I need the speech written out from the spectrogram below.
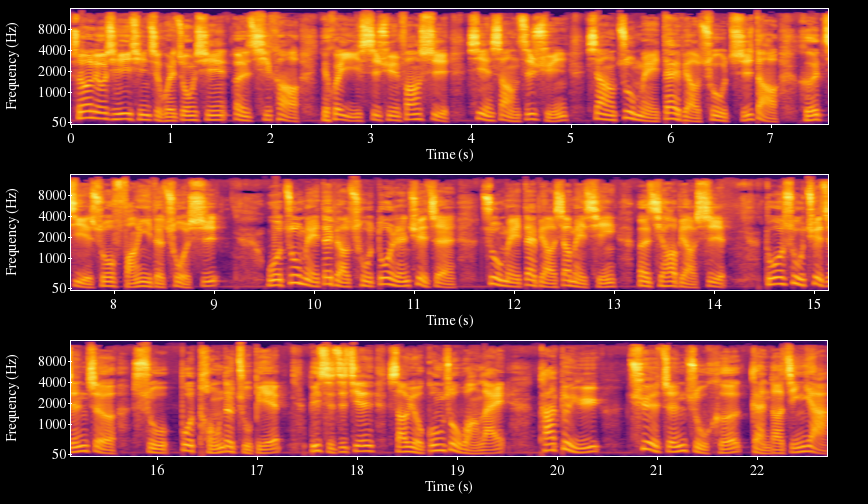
中央流行疫情指挥中心二十七号也会以视讯方式线上咨询，向驻美代表处指导和解说防疫的措施。我驻美代表处多人确诊，驻美代表肖美琴二十七号表示，多数确诊者属不同的组别，彼此之间少有工作往来。他对于确诊组合感到惊讶，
